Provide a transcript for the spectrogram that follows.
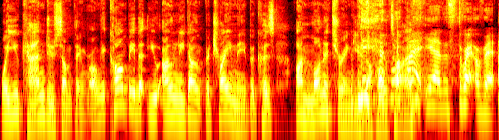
where you can do something wrong. It can't be that you only don't betray me because I'm monitoring you the whole time. Right. Yeah, the threat of it.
